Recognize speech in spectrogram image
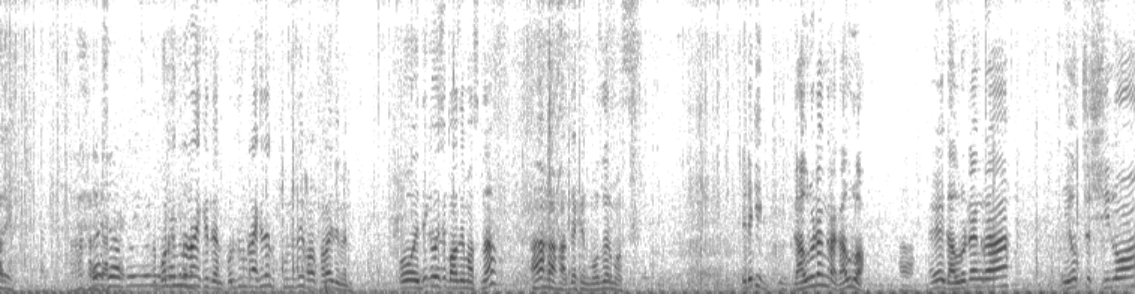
আরে পলিথিনগুলো রাখে দেন পলিথিনগুলো রাখে দেন খুলে দিয়ে ফেলাই দেবেন। ও এদিকে হয়েছে বাজে মাছ না? আহা হা দেখেন মজার মাছ। এটা কি গাউরা ট্যাংরা গাউরা হ্যাঁ। এই গাউরা ট্যাংরা এই হচ্ছে শিলং।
